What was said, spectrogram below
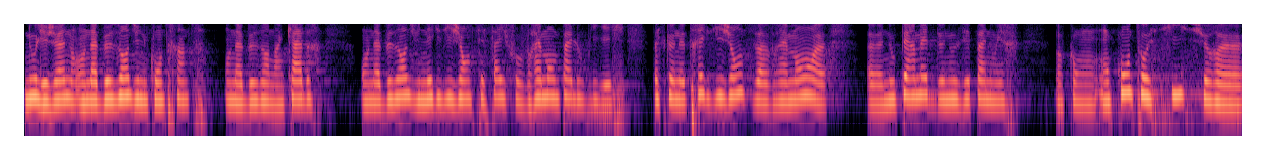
nous, les jeunes, on a besoin d'une contrainte, on a besoin d'un cadre, on a besoin d'une exigence, et ça, il faut vraiment pas l'oublier, parce que notre exigence va vraiment euh, euh nous permettre de nous épanouir. Donc, on, compte aussi sur, euh,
